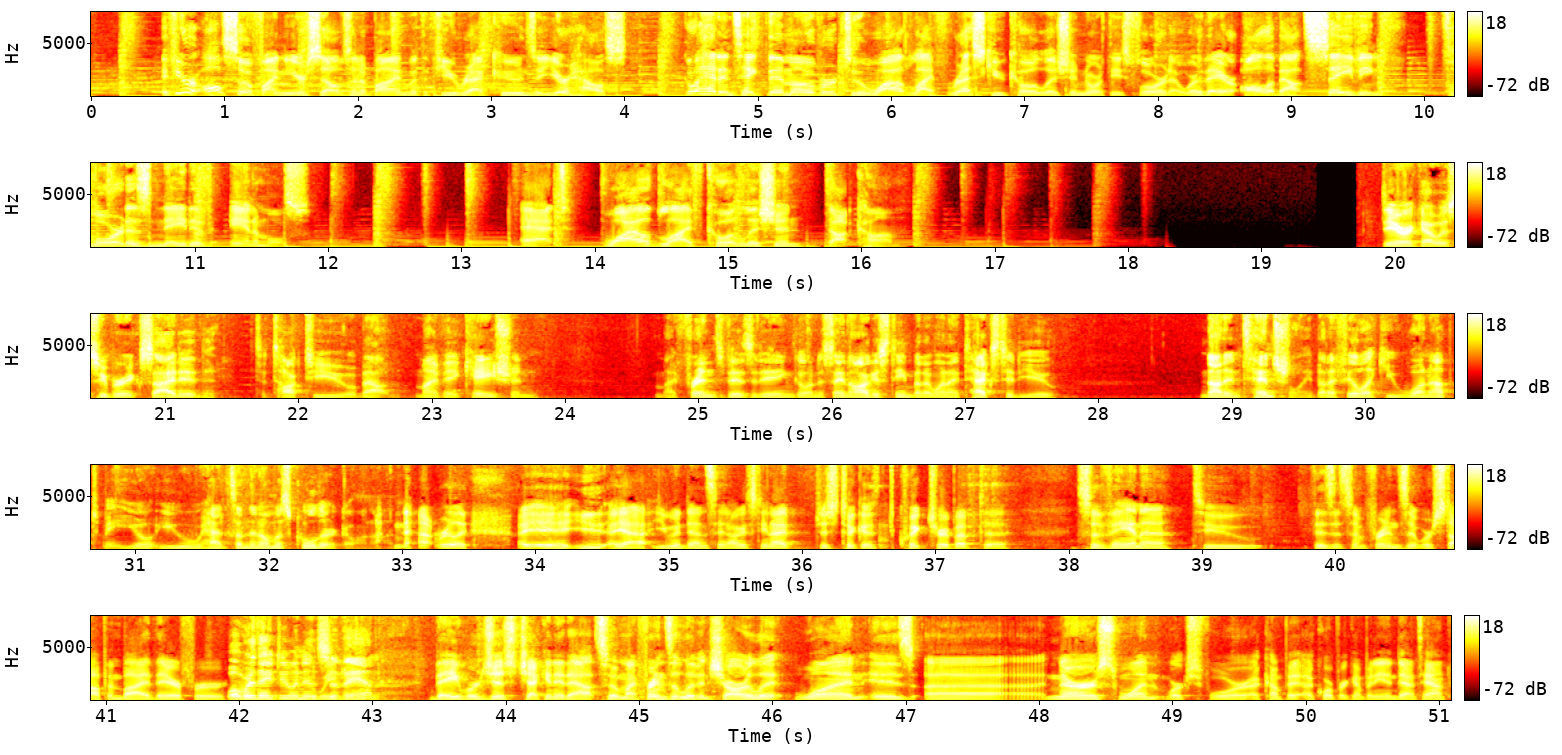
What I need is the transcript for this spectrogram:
If you're also finding yourselves in a bind with a few raccoons at your house, go ahead and take them over to the Wildlife Rescue Coalition Northeast Florida, where they are all about saving Florida's native animals. At wildlifecoalition.com. Derek, I was super excited to talk to you about my vacation, my friends visiting, going to St. Augustine. But when I texted you, not intentionally, but I feel like you one upped me. You you had something almost cooler going on. Not really. Yeah, you, yeah, you went down to St. Augustine. I just took a quick trip up to Savannah to visit some friends that were stopping by there for. What were they doing in weekend. Savannah? They were just checking it out. So my friends that live in Charlotte, one is a nurse, one works for a company, a corporate company in downtown.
